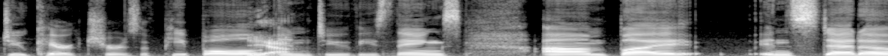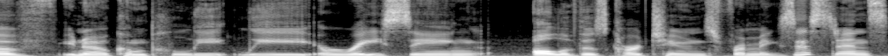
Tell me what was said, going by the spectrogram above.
do caricatures of people Yeah. and do these things, um, but instead of you know completely erasing all of those cartoons from existence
